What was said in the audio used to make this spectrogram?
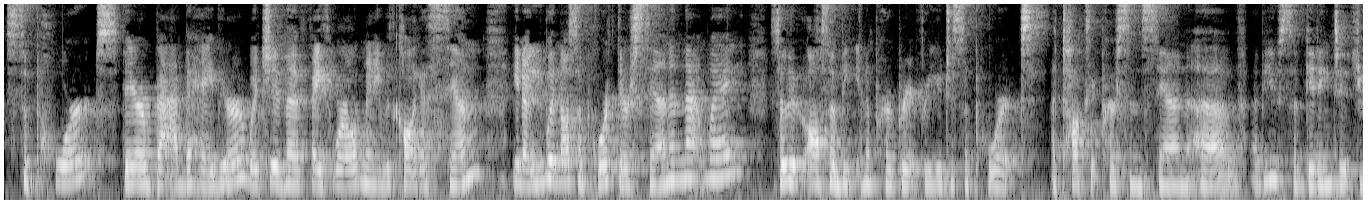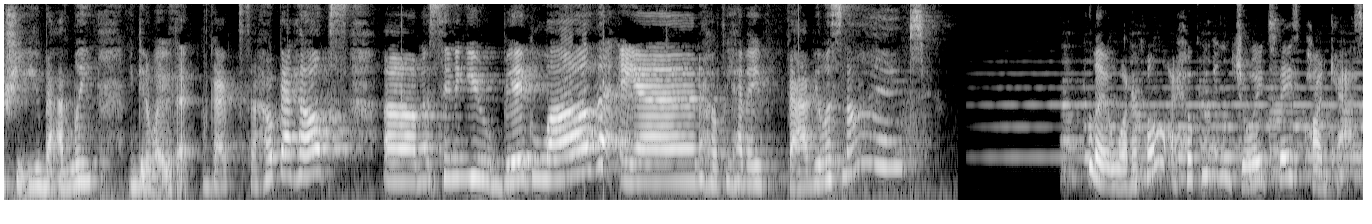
support their bad behavior, which in the faith world many would call like a sin. You know, you would not support their sin in that way. So it would also be inappropriate for you to support a toxic person's sin of abuse, of getting to, to treat you badly and get away with it. Okay. So I hope that helps. Um, sending you big love and hope you have a fabulous night. Hello, wonderful. I hope you enjoyed today's podcast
